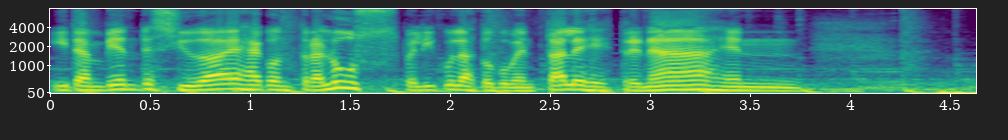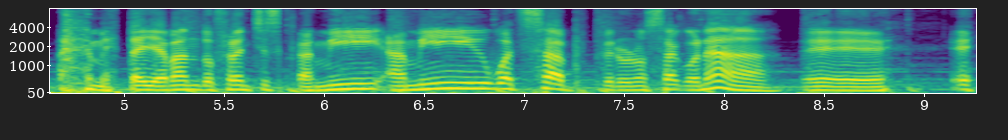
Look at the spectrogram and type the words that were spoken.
y también de Ciudades a Contraluz, películas documentales estrenadas en me está llamando Francesca a mí, a mí WhatsApp, pero no saco nada. Eh,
